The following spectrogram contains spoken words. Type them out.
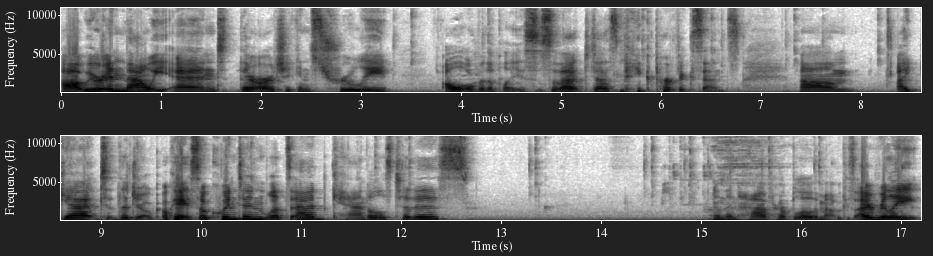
uh, we were in Maui, and there are chickens truly all over the place. So that does make perfect sense. Um, I get the joke. Okay, so Quentin, let's add candles to this. And then have her blow them out. Because I really...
